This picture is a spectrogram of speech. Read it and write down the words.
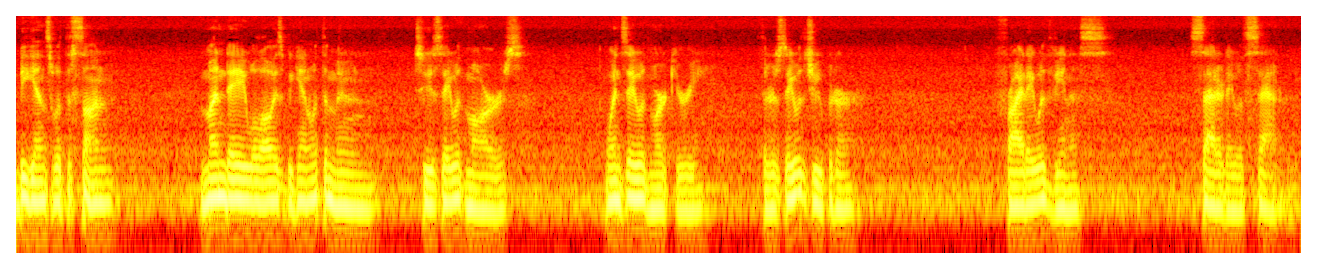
begins with the Sun. Monday will always begin with the Moon. Tuesday with Mars. Wednesday with Mercury. Thursday with Jupiter. Friday with Venus. Saturday with Saturn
